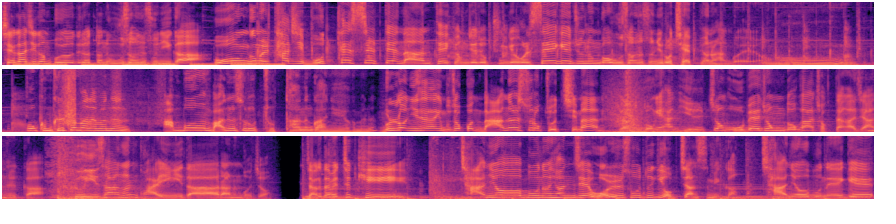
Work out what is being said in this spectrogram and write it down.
제가 지금 보여드렸던 우선순위가 보험금을 타지 못했을 때 나한테 경제적 충격을 세게 주는 거 우선순위로 재편을 한 거예요. 어, 그럼 그렇게만 하면은 안 보면 많을수록 좋다는 거 아니에요, 그러면은? 물론 이 세상이 무조건 많을수록 좋지만 연봉의 한 1.5배 정도가 적당하지 않을까. 그 이상은 과잉이다라는 거죠. 자, 그다음에 특히 자녀분은 현재 월 소득이 없지 않습니까? 자녀분에게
